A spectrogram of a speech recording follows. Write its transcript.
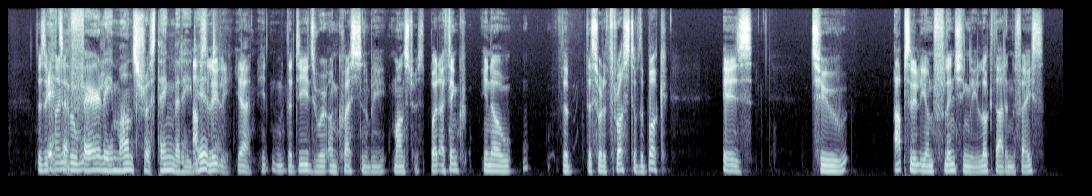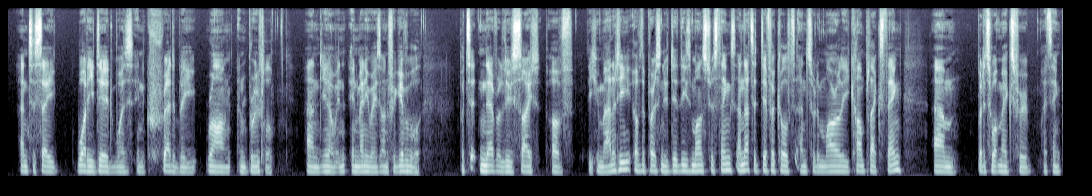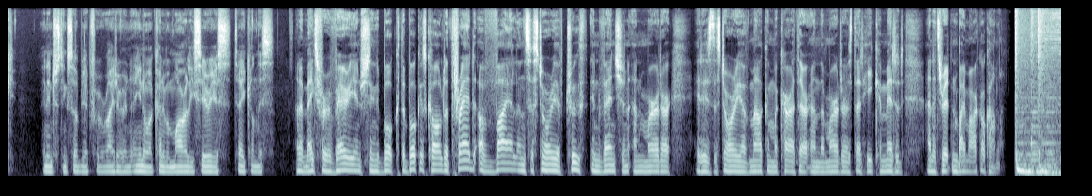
there's a it's kind a of a fairly monstrous thing that he did. Absolutely, yeah. He, the deeds were unquestionably monstrous, but I think you know the the sort of thrust of the book is to absolutely unflinchingly look that in the face and to say what he did was incredibly wrong and brutal, and you know in, in many ways unforgivable, but to never lose sight of the humanity of the person who did these monstrous things, and that's a difficult and sort of morally complex thing. Um, but it's what makes for, I think, an interesting subject for a writer and, you know, a kind of a morally serious take on this. And it makes for a very interesting book. The book is called A Thread of Violence, a story of truth, invention, and murder. It is the story of Malcolm MacArthur and the murders that he committed, and it's written by Mark O'Connell.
